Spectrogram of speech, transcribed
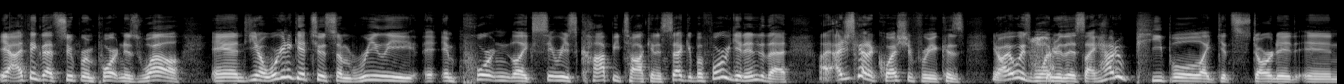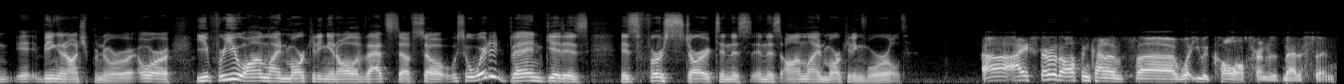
yeah, I think that's super important as well. And, you know, we're going to get to some really uh, important, like, serious copy talk in a second. Before we get into that, I, I just got a question for you because, you know, I always wonder this, like, how do people, like, get started in, in being an entrepreneur or, or you, for you, online marketing and all of that stuff? So, so where did Ben get his, his first start in this, in this online marketing world? Uh, I started off in kind of uh, what you would call alternative medicine.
